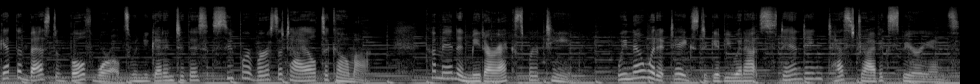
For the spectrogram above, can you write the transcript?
Get the best of both worlds when you get into this super versatile Tacoma. Come in and meet our expert team. We know what it takes to give you an outstanding test drive experience.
